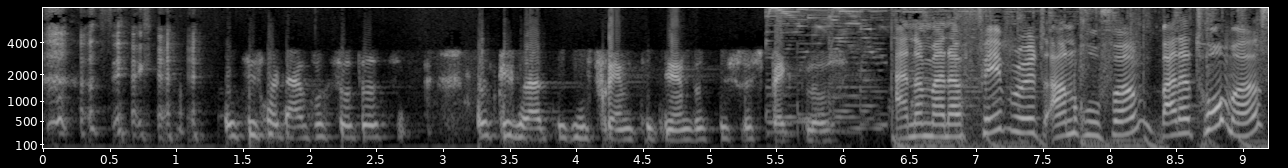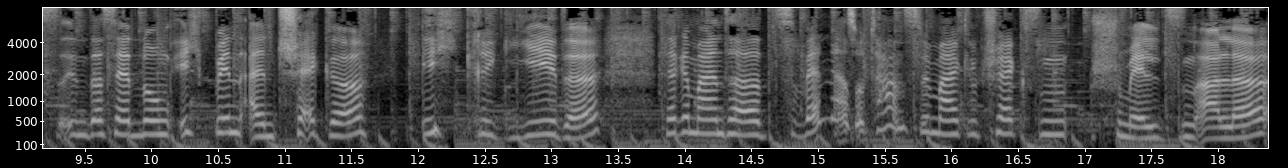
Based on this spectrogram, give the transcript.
Sehr geil. Es ist halt einfach so, dass das gehört sich nicht fremd zu gehen, das ist respektlos. Einer meiner Favorite-Anrufer war der Thomas in der Sendung Ich bin ein Checker, ich krieg jede, der gemeint hat, wenn er so tanzt wie Michael Jackson, schmelzen alle.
